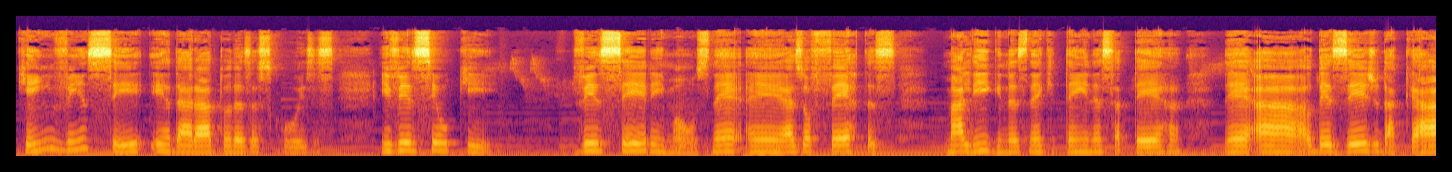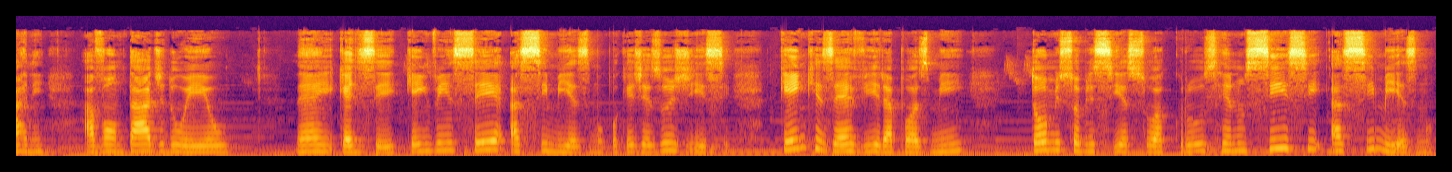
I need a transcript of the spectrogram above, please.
quem vencer herdará todas as coisas. E vencer o que? Vencer, irmãos, né? É, as ofertas malignas, né, que tem nessa terra, né? A, o desejo da carne, a vontade do eu, né? E quer dizer, quem vencer a si mesmo, porque Jesus disse: quem quiser vir após mim, tome sobre si a sua cruz, renuncie-se a si mesmo.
